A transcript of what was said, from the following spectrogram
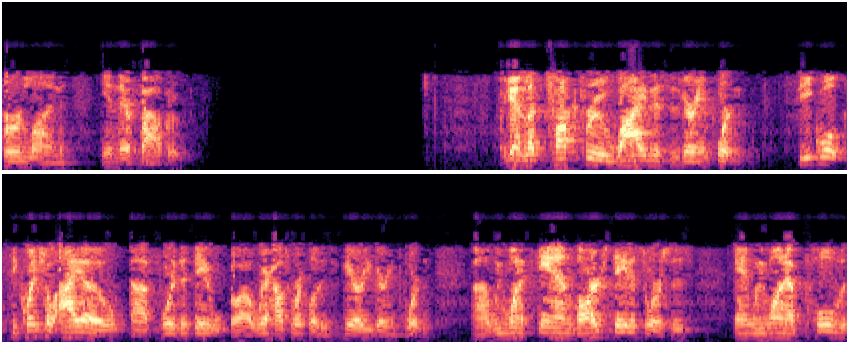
per LUN in their file group. Again, let's talk through why this is very important. SQL, sequential I.O. Uh, for this data uh, warehouse workload is very, very important. Uh, we want to scan large data sources, and we want to pull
